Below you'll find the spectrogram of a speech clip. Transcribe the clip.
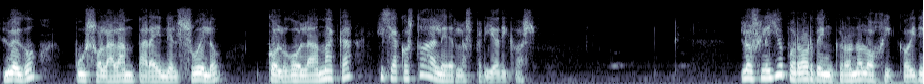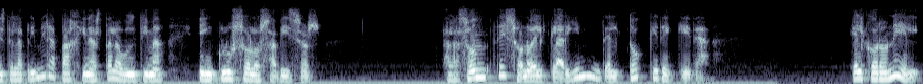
Luego puso la lámpara en el suelo, colgó la hamaca y se acostó a leer los periódicos. Los leyó por orden cronológico y desde la primera página hasta la última, incluso los avisos. A las once sonó el clarín del toque de queda. El coronel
